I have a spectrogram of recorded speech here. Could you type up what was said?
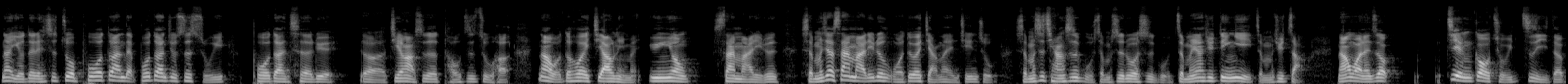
那有的人是做波段的，波段就是属于波段策略的金老师的投资组合，那我都会教你们运用三马理论。什么叫三马理论？我都会讲得很清楚。什么是强势股？什么是弱势股？怎么样去定义？怎么去找？然后完了之后，建构属于自己的。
